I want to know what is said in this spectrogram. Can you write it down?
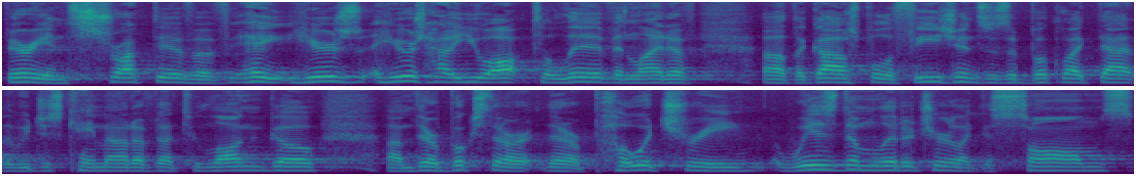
very instructive of, hey, here's, here's how you ought to live in light of uh, the Gospel of Ephesians is a book like that that we just came out of not too long ago. Um, there are books that are, that are poetry, wisdom literature like the Psalms,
